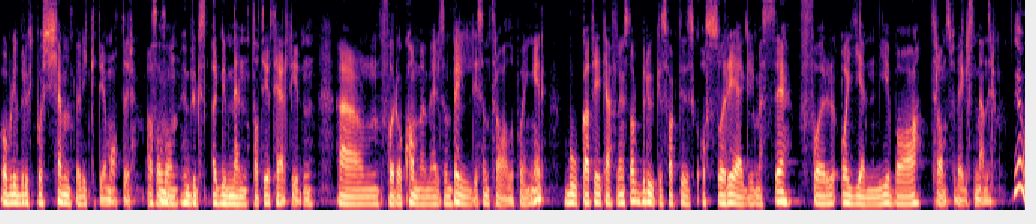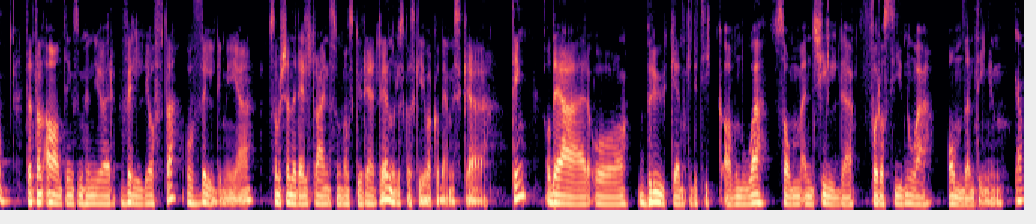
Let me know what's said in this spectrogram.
og blir brukt på kjempeviktige måter. Altså sånn, Hun brukes argumentativt hele tiden um, for å komme med liksom veldig sentrale poenger. Boka til Kathleen Stock brukes faktisk også regelmessig for å gjengi hva transbevegelsen mener. ja. Dette er en annen ting som hun gjør veldig ofte, og veldig mye, som generelt regnes som ganske uredelig når du skal skrive akademiske ting. Og det er å bruke en kritikk av noe som en kilde for å si noe om den tingen. ja.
